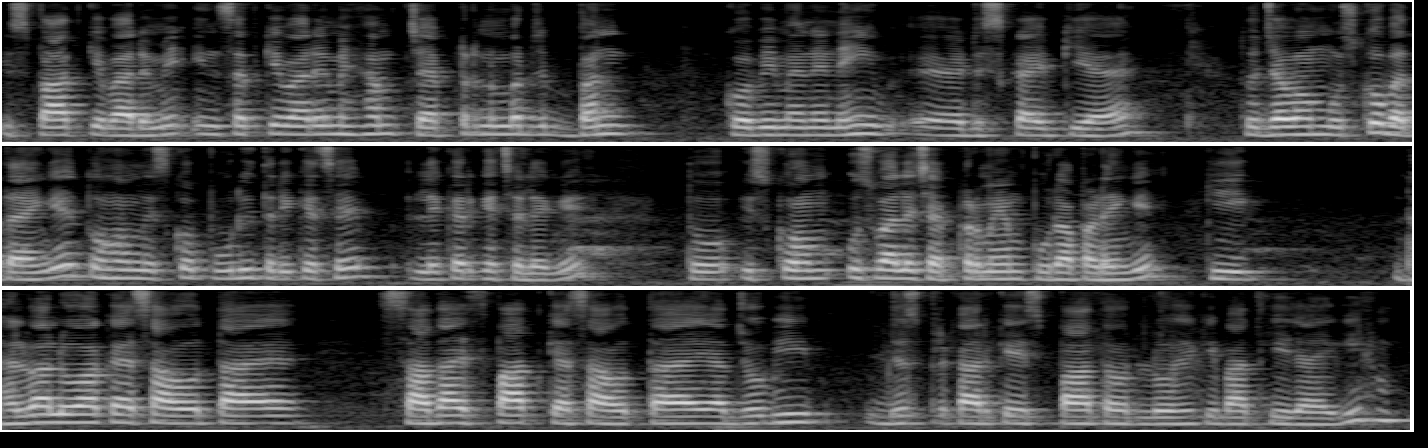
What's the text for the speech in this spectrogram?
इस्पात के बारे में, इन सब के बारे में हम चैप्टर नंबर वन को भी मैंने नहीं डिस्क्राइब किया है। तो जब हम उसको बताएँगे तो हम इसको पूरी तरीके से लेकर के चलेंगे। तो इसको हम उस वाले चैप्टर में हम पूरा पढ़ेंगे कि ढलवा लोहा कैसा होता है, सादा इस्पात कैसा होता है, या जो भी जिस प्रकार के इस्पात और लोहे की बात की जाएगी, हम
